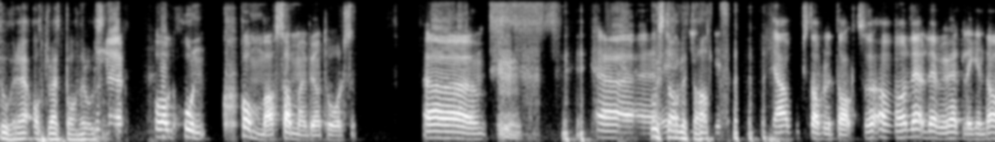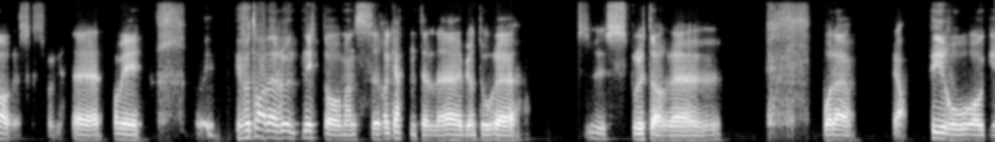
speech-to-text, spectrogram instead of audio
Tore Otterweis Boner Olsen. og hun kommer sammen med Bjørn Tore Olsen. Uh, Bokstavelig talt. Ja, bokstavelig talt. Så, og det, det blir jo helt legendarisk, selvfølgelig. Det, vi, vi får ta det rundt nyttår mens raketten til eh, Bjørn Tore spruter eh, både ja, pyro og,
